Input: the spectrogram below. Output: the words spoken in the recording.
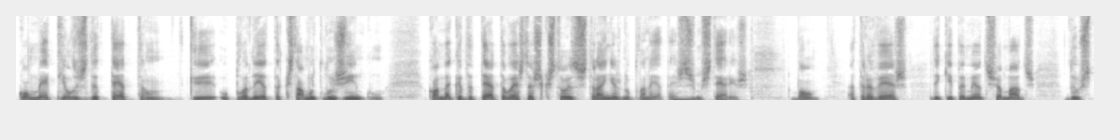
como é que eles detectam que o planeta, que está muito longínquo, como é que detectam estas questões estranhas no planeta, estes hum. mistérios? Bom, através de equipamentos chamados dos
